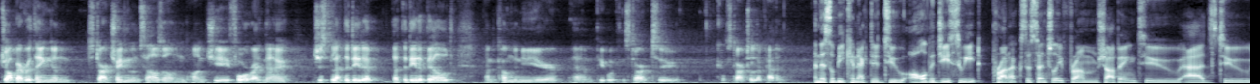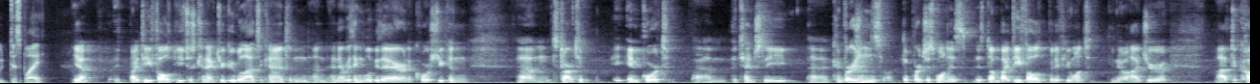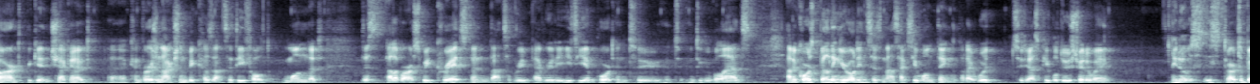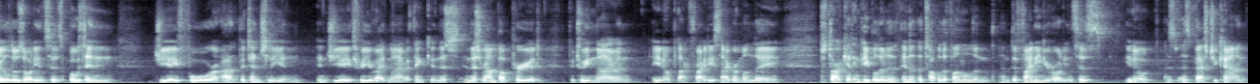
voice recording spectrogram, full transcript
drop everything and start training themselves on on GA4 right now. Just let the data let the data build, and come the new year, um, people can start to can start to look at it. And this will be connected to all the G Suite products, essentially, from shopping to ads to display. Yeah, by default, you just connect your Google Ads account, and, and, and everything will be there. And of course, you can um, start to import um, potentially uh, conversions. The purchase one is is done by default, but if you want to, you know, add your add to cart, begin checkout uh, conversion action because that's a default one that this Elevar suite creates, then that's a, re- a really easy import into, into into Google Ads. And of course, building your audiences, and that's actually one thing that I would suggest people do straight away. You know, is, is start to build those audiences both in GA4 and potentially in, in GA3 right now. I think in this in this ramp up period between now and you know Black Friday, Cyber Monday, start getting people in, in at the top of the funnel and, and defining your audiences you know as, as best you can.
